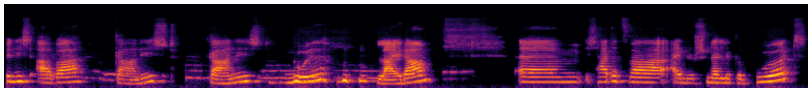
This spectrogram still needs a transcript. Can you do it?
Bin ich aber gar nicht, gar nicht, null, leider. Ähm, ich hatte zwar eine schnelle Geburt,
